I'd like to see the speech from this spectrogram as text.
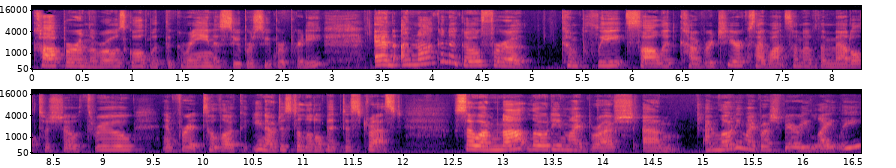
copper and the rose gold with the green is super, super pretty. And I'm not gonna go for a complete solid coverage here because I want some of the metal to show through and for it to look, you know, just a little bit distressed. So I'm not loading my brush, um, I'm loading my brush very lightly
